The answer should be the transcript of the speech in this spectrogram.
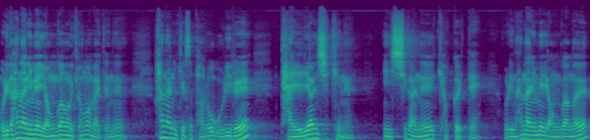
우리가 하나님의 영광을 경험할 때는 하나님께서 바로 우리를 단련시키는 이 시간을 겪을 때 우리는 하나님의 영광을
